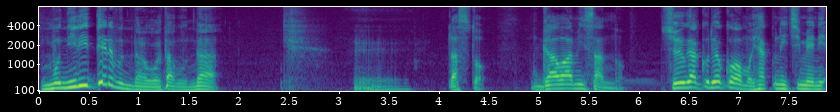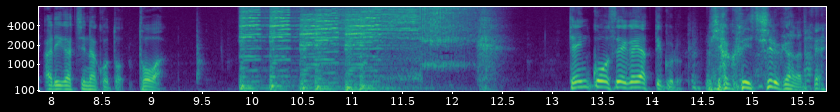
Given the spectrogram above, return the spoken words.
う。もう2リッテル分だろこれ多分な、えー、ラスト。川見さんの。修学旅行も100日目にありがちなこととは？転校生がやってくる。100日知るからね。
